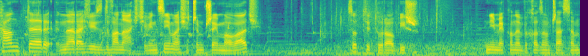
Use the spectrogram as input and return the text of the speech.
Hunter na razie jest 12, więc nie ma się czym przejmować. Co ty tu robisz? Nie wiem jak one wychodzą czasem.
